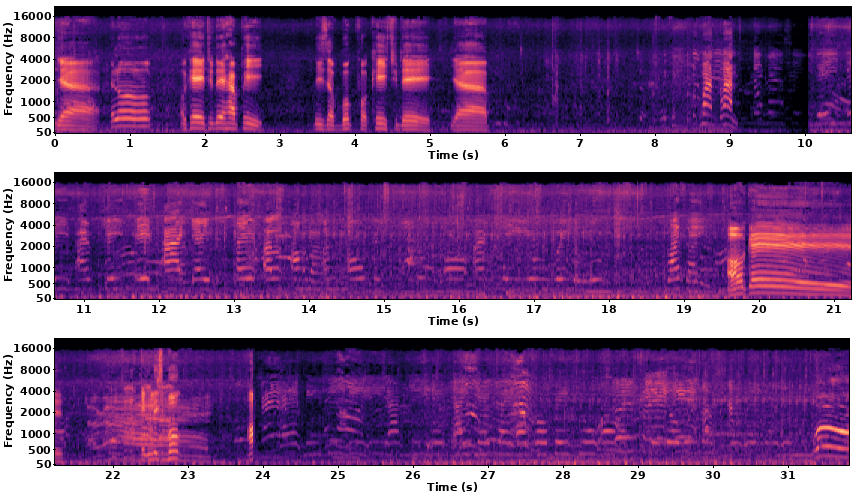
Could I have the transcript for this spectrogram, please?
Yeah. Hello. Okay, today happy. This is a book for kids today. Yeah. Come on, come on. D F G H I J K L M N O P Q R S T U V W Y Z. Okay. All right. English book.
